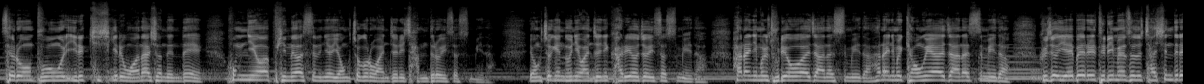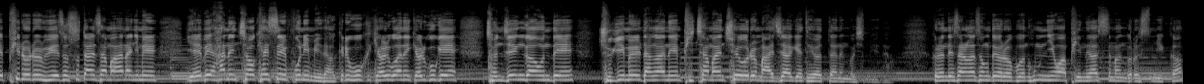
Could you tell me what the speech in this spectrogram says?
새로운 부흥을 일으키시기를 원하셨는데 홈리와 비느하스는요 영적으로 완전히 잠들어 있었습니다. 영적인 눈이 완전히 가려져 있었습니다. 하나님을 두려워하지 않았습니다. 하나님을 경외하지 않았습니다. 그저 예배를 드리면서도 자신들의 필요를 위해서 수단 삼아 하나님을 예배하는 척 했을 뿐입니다. 그리고 그 결과는 결국에 전쟁 가운데 죽임을 당하는 비참한 최후를 맞이하게 되었다는 것입니다. 그런데 사랑하는 성도 여러분, 홈리와 비느하스만 그렇습니까?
